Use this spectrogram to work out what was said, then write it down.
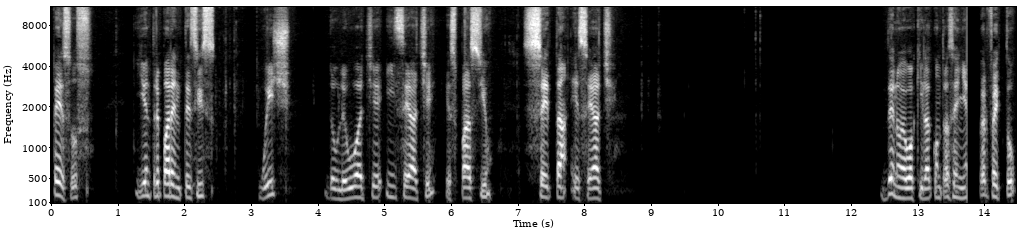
pesos y entre paréntesis wish, W-H-I-C-H, espacio, Z-S-H. De nuevo aquí la contraseña. Perfecto.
